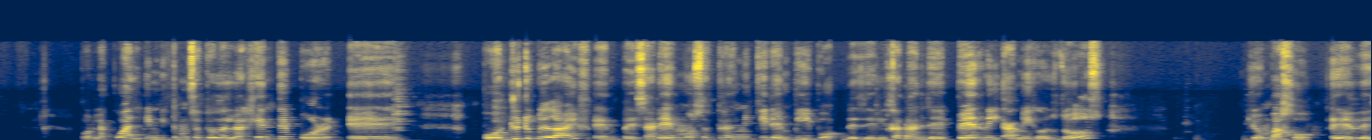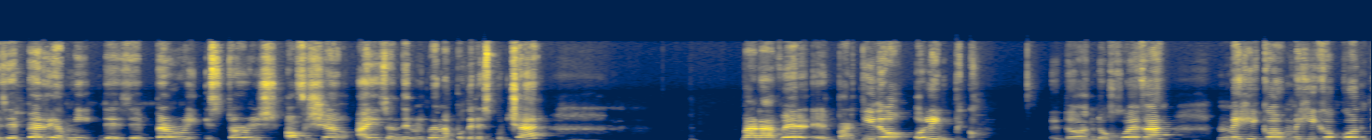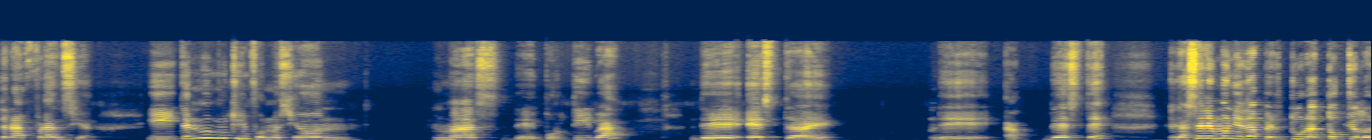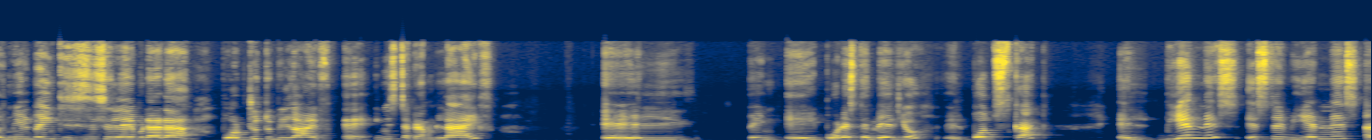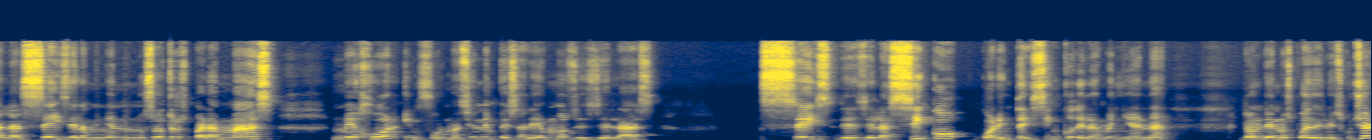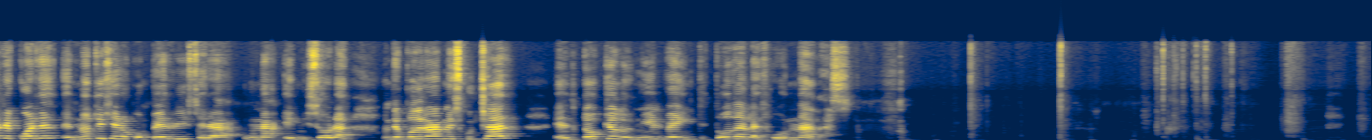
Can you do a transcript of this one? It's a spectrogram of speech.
por la cual invitamos a toda la gente por, eh, por YouTube Live. Empezaremos a transmitir en vivo desde el canal de Perry Amigos 2 guion bajo eh, desde Perry a mí, desde Perry Storage Official, ahí es donde nos van a poder escuchar para ver el partido olímpico, donde juega México, México contra Francia. Y tenemos mucha información más deportiva de esta de, de este la ceremonia de apertura Tokio 2020 se celebrará por YouTube Live e Instagram Live. y eh, por este medio, el podcast, el viernes, este viernes a las 6 de la mañana. Nosotros para más, mejor información empezaremos desde las 6, desde las 5.45 de la mañana donde nos pueden escuchar. Recuerden, el noticiero con Perry será una emisora donde podrán escuchar el Tokio 2020, todas las jornadas.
